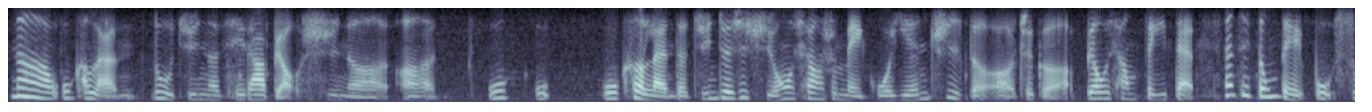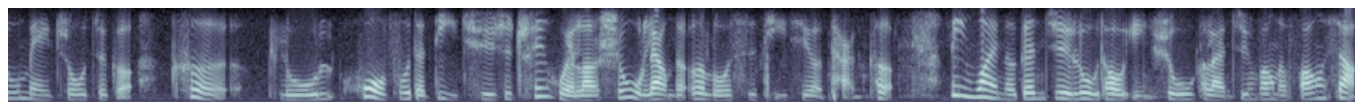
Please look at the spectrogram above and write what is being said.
那乌克兰陆军呢，其他表示呢，呃。乌乌乌克兰的军队是使用像是美国研制的呃这个标枪飞弹。那在东北部苏梅州这个克卢霍夫的地区是摧毁了十五辆的俄罗斯提吉尔坦克。另外呢，根据路透引述乌克兰军方的方向，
